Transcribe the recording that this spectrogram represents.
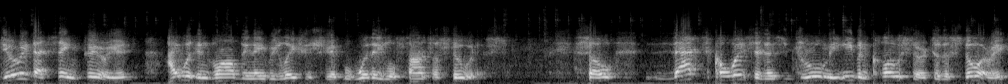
during that same period, I was involved in a relationship with a Lufthansa stewardess. So that coincidence drew me even closer to the story,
